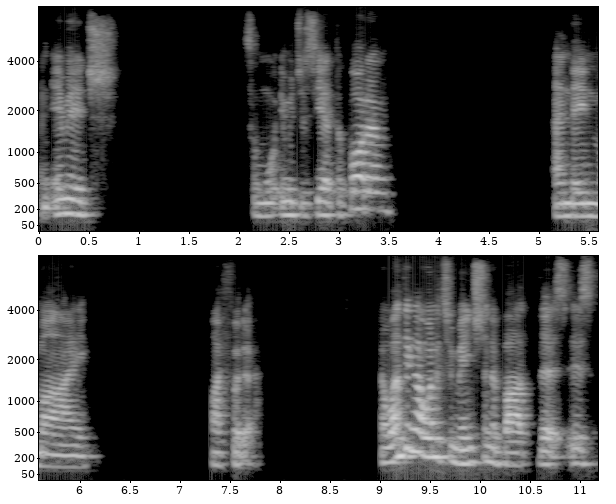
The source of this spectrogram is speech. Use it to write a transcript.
an image, some more images here at the bottom. And then my, my footer. Now, one thing I wanted to mention about this is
